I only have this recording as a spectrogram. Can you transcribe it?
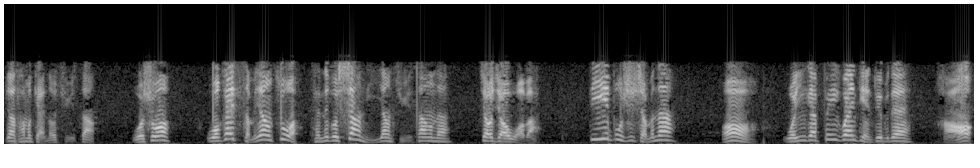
让他们感到沮丧。我说，我该怎么样做才能够像你一样沮丧呢？教教我吧。第一步是什么呢？哦，我应该悲观点，对不对？好，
